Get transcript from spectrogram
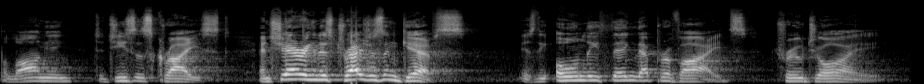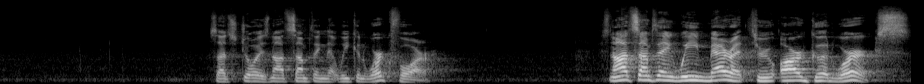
belonging to Jesus Christ, and sharing in His treasures and gifts is the only thing that provides true joy. Such joy is not something that we can work for. It's not something we merit through our good works.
